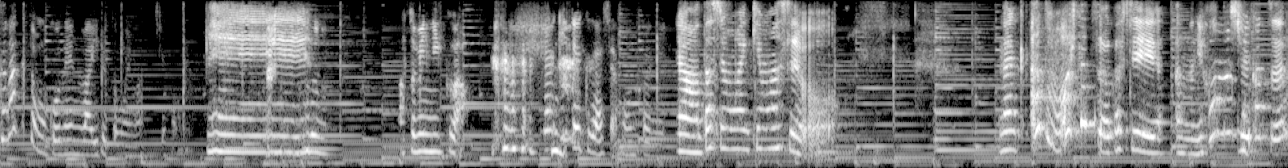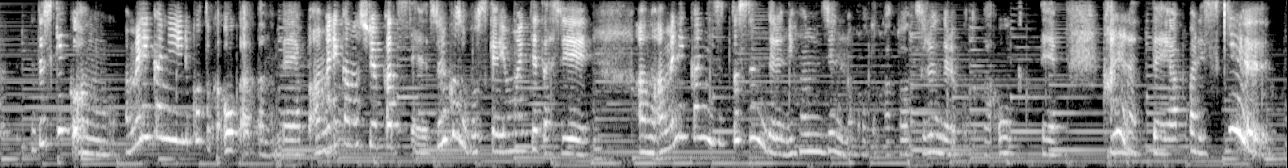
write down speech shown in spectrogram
少なくとも5年はいると思います、えー。遊びに行くわ。いや、来てください、本当に。いや、私も行きますよ。なんか、あともう一つ私、あの、日本の就活？私結構あのアメリカにいることが多かったのでやっぱアメリカの就活生それこそボスキャリも言ってたしあのアメリカにずっと住んでる日本人の子とかとつるんでることが多くて彼らってやっぱりスキルス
